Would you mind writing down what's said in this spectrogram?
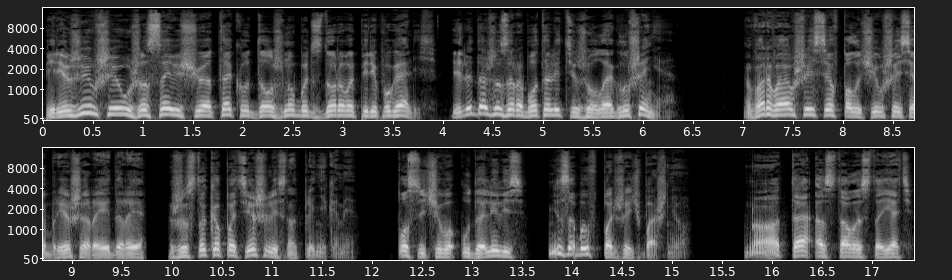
Пережившие ужасающую атаку, должно быть, здорово перепугались или даже заработали тяжелое оглушение. Ворвавшиеся в получившиеся бреши рейдеры жестоко потешились над пленниками, после чего удалились, не забыв поджечь башню. Но та осталась стоять.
